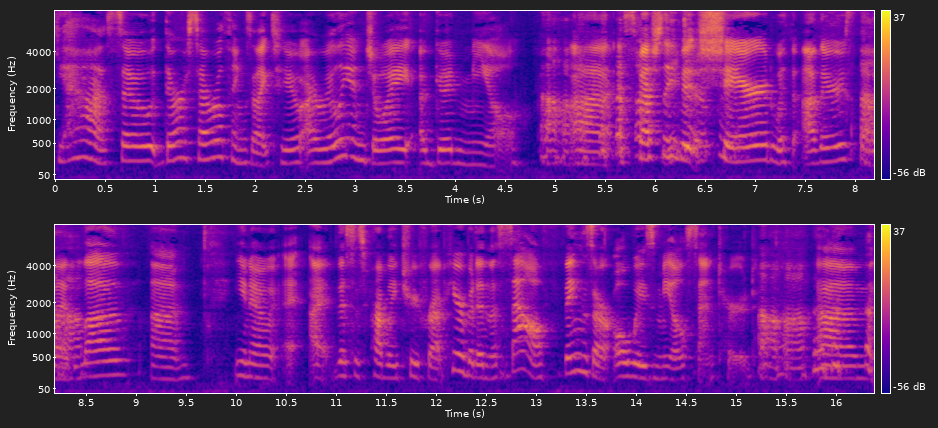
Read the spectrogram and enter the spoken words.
Yeah, so there are several things I like to do. I really enjoy a good meal, uh, especially if it's shared with others that I Uh-huh. love. Um, you know, I, I, this is probably true for up here, but in the South, things are always meal centered. Uh-huh. um,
